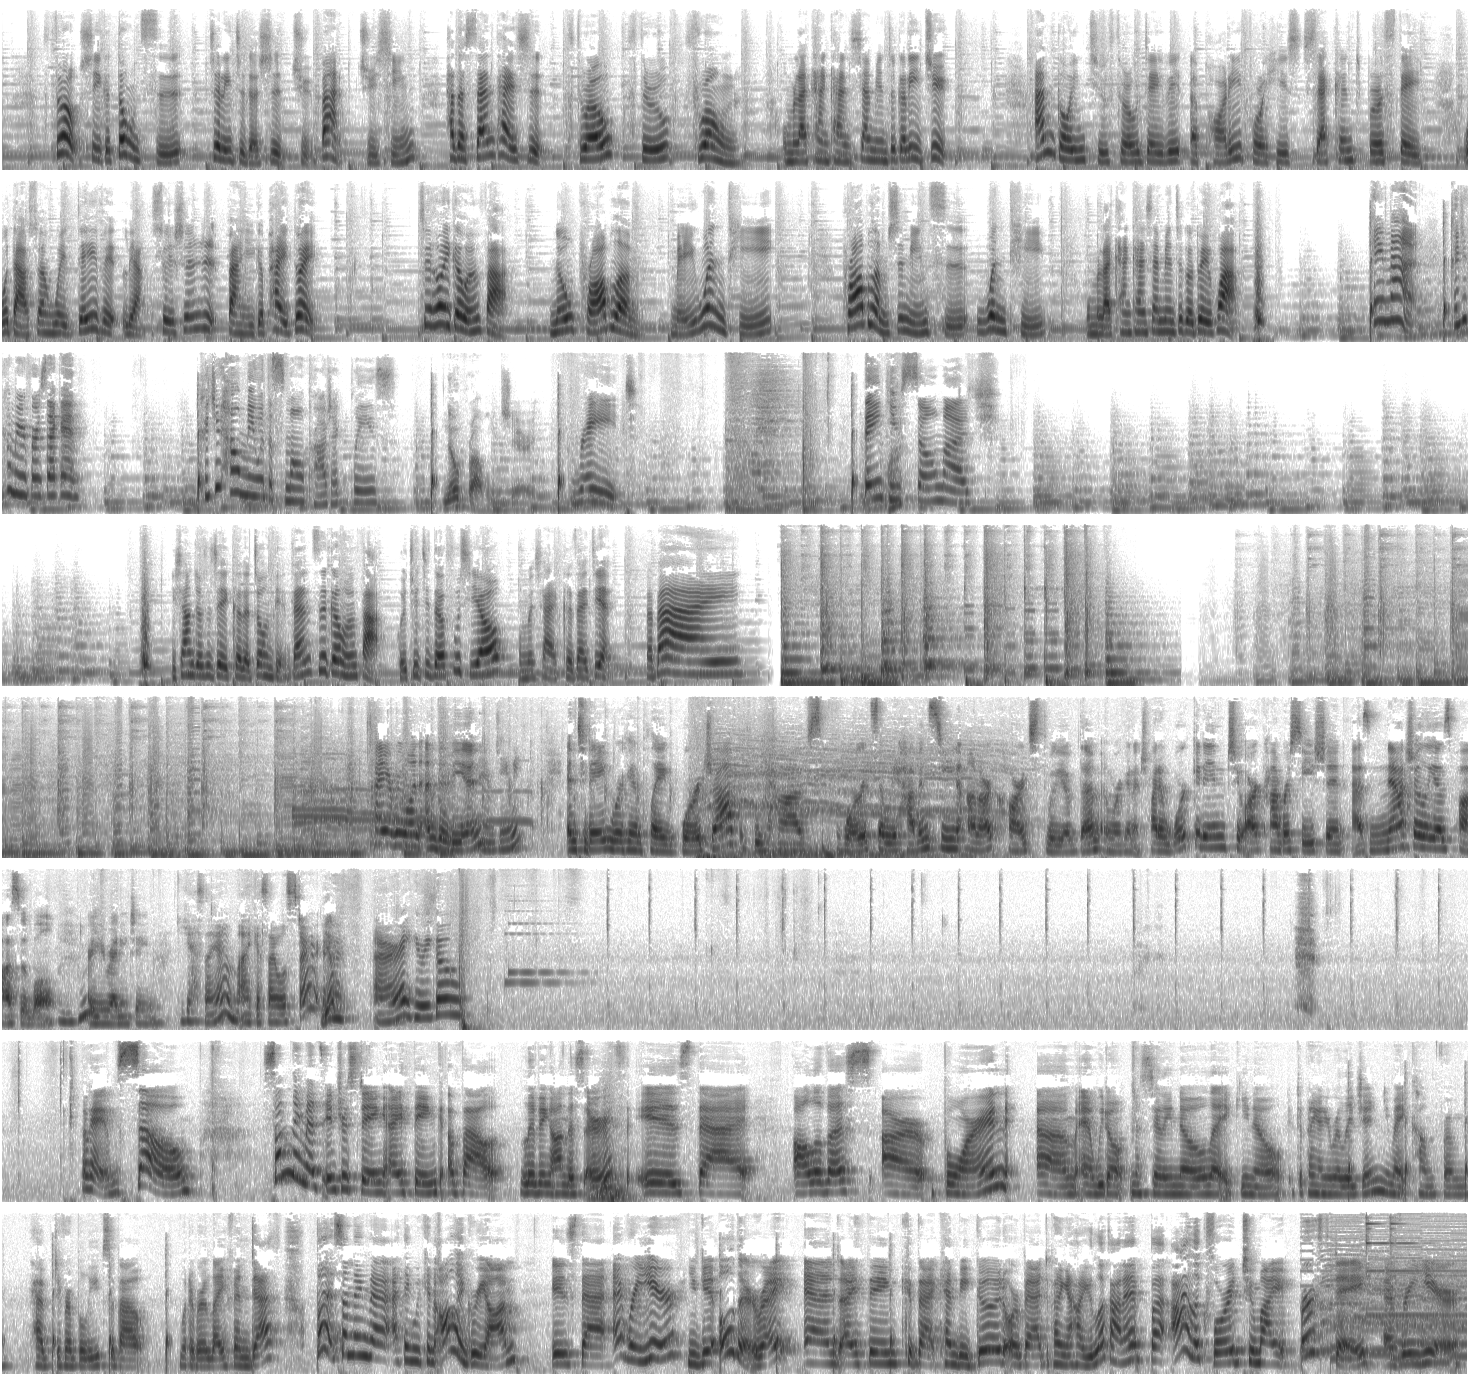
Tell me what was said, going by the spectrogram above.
Throw 是一个动词，这里指的是举办、举行。 它的三态是 throw, threw, thrown。我们来看看下面这个例句。I'm going to throw David a party for his second birthday。我打算为 David 两岁生日办一个派对。最后一个文法，no problem，没问题。Problem 是名词，问题。我们来看看下面这个对话。Hey Matt, could you come here for a second? Could you help me with a small project, please? No problem, Sherry. Great. Thank you so much. 以上就是这一课的重点单词跟文法，回去记得复习哦。我们下一课再见，拜拜。 Hi everyone, I'm Vivian. I'm Jamie. And today we're going to play word drop. We have words that we haven't seen on our cards, three of them, and we're going to try to work it into our conversation as naturally as possible. Mm-hmm. Are you ready, Jamie? Yes, I am. I guess I will start. Yep. All right, here we go. Okay, so something that's interesting, I think, about living on this earth is that all of us are born um, and we don't necessarily know, like, you know, depending on your religion, you might come from, have different beliefs about whatever life and death. But something that I think we can all agree on is that every year you get older, right? And I think that can be good or bad depending on how you look on it. But I look forward to my birthday every year.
